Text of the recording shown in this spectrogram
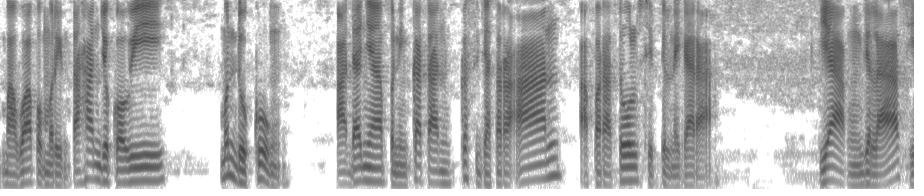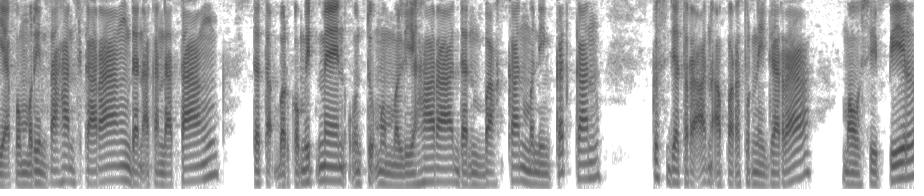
bahwa pemerintahan Jokowi mendukung adanya peningkatan kesejahteraan aparatur sipil negara. Yang jelas ya pemerintahan sekarang dan akan datang tetap berkomitmen untuk memelihara dan bahkan meningkatkan kesejahteraan aparatur negara mau sipil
